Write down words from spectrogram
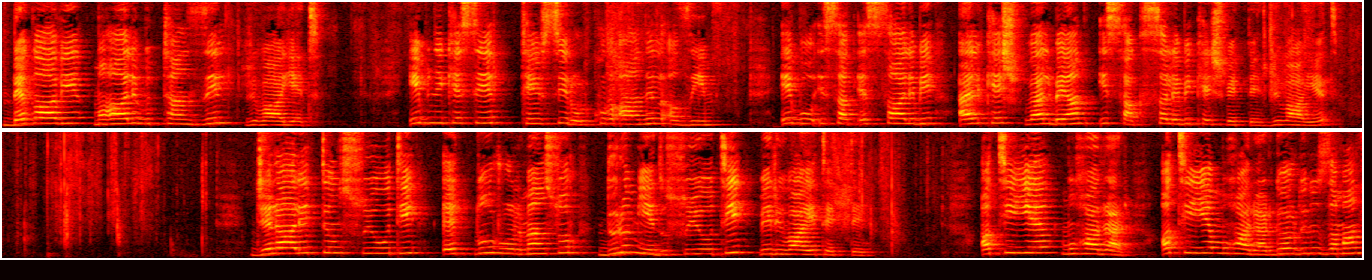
Begavi Maali Müttenzil Rivayet. İbni Kesir Tefsirul Kur'anil Azim. Ebu İshak Es-Salebi El Keşf vel Beyan İshak Salebi keşfetti. Rivayet. Celaleddin Suyuti Et-Durrul Mensur Dürüm yedi Suyuti ve rivayet etti. Atiye Muharrer Atiye Muharrer gördüğünüz zaman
